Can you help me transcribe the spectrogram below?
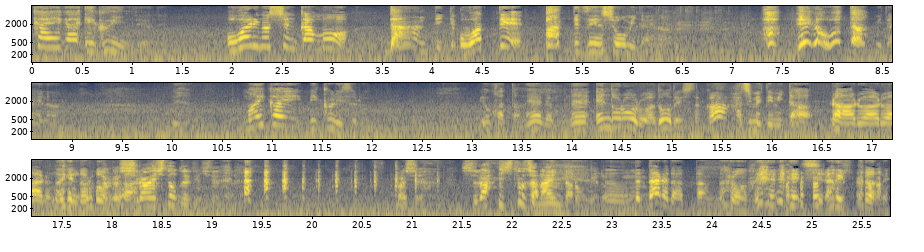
替えがえぐいんだよね。終わりの瞬間も、ダーンって言って終わって、パッて全勝みたいな。あ映画終わった？みたいな。ね。毎回びっくりする。よかったね、でもね。エンドロールはどうでしたか？初めて見た、ラ RRR のエンドロールは。なんか知らん人出てきてたよ。まあ知知らん人じゃないんだろうけど、うん、だ誰だったんだろうね。知らん人はね。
